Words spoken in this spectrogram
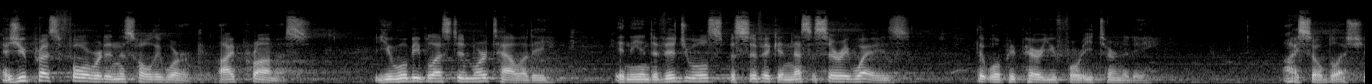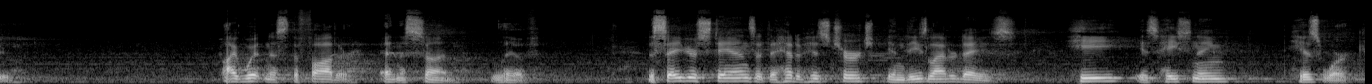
As you press forward in this holy work, I promise you will be blessed in mortality in the individual, specific, and necessary ways that will prepare you for eternity. I so bless you. I witness the Father and the Son live. The Savior stands at the head of His church in these latter days. He is hastening His work,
